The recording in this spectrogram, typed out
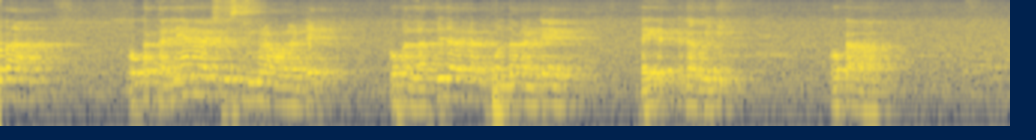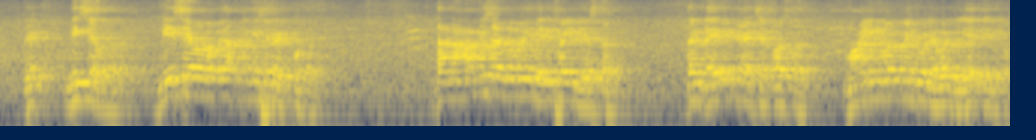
కూడా ఒక కళ్యాణ లక్ష్మి స్కీమ్ రావాలంటే ఒక లబ్ధిదారులకు పొందాలంటే డైరెక్ట్గా పోయి ఒక మీ సేవలో మీ సేవలో పోయి అప్లికేషన్ పెట్టుకుంటారు. దాని ఆఫీసర్లు పోయి వెరిఫై చేస్తారు. దాన్ని డైరెక్ట్గా చెప్పేస్తారు. మా ఇన్వాల్వ్మెంట్ కూడా ఎవరికి లేదు దీంట్లో.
